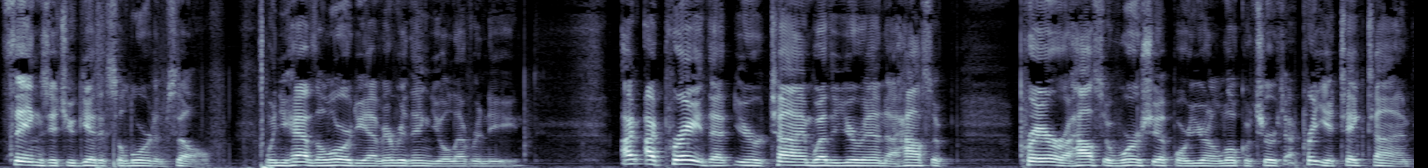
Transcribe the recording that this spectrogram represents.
things that you get, it's the Lord Himself. When you have the Lord, you have everything you'll ever need. I, I pray that your time, whether you're in a house of prayer or a house of worship or you're in a local church, I pray you take time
